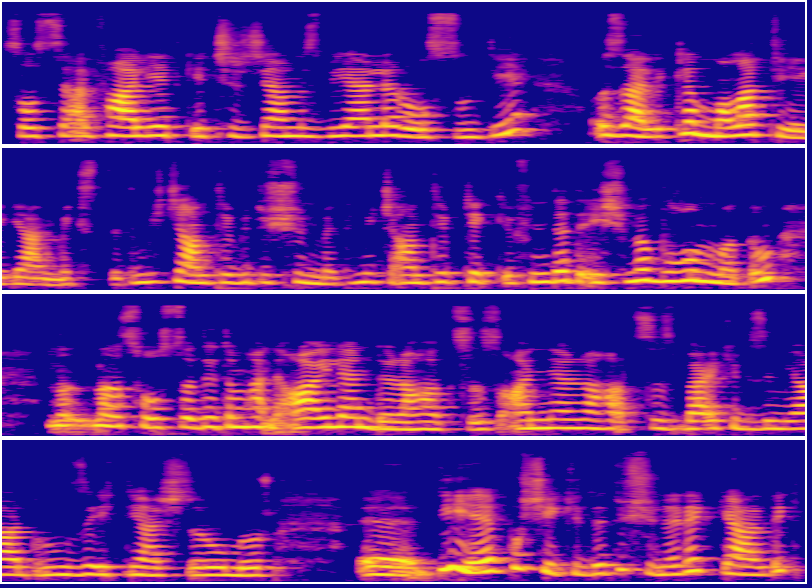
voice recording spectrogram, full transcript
sosyal faaliyet geçireceğimiz bir yerler olsun diye özellikle Malatya'ya gelmek istedim. Hiç Antep'i düşünmedim. Hiç Antep teklifinde de eşime bulunmadım. Nasıl olsa dedim hani ailen de rahatsız, annen rahatsız, belki bizim yardımımıza ihtiyaçları olur e, diye bu şekilde düşünerek geldik.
